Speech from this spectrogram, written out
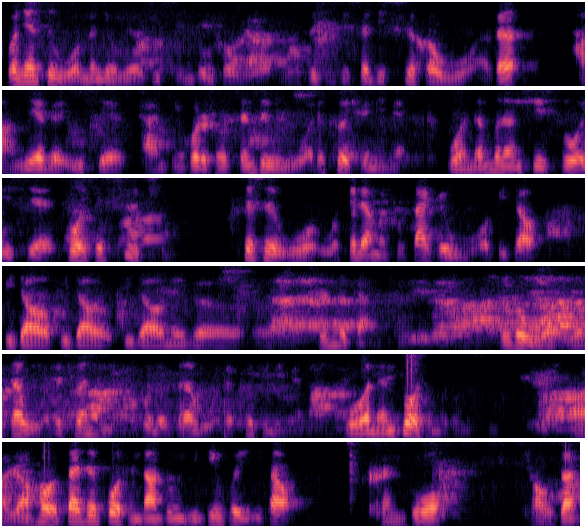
关键是我们有没有去行动，说我我自己去设计适合我的行业的一些产品，或者说针对我的客群里面，我能不能去做一些做一些事情，这是我我这两本书带给我比较比较比较比较那个呃深的感受啊，就是说我我在我的圈子里面或者在我的客群里面，我能做什么东西啊，然后在这过程当中一定会遇到很多挑战，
